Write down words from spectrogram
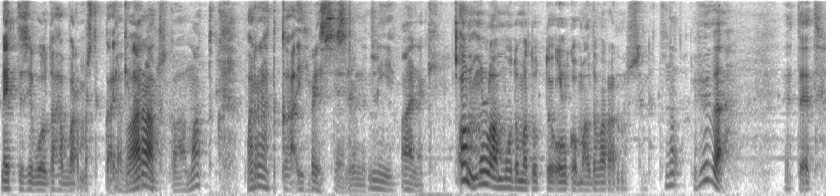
nettisivuiltahan varmasti Ja kaikki. varatkaa matka. Varatkaa ihmisiä. Nyt, Niin. ainakin. On, mulla on muutama tuttu ulkomailta varannut sen. No hyvä. Et, et.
